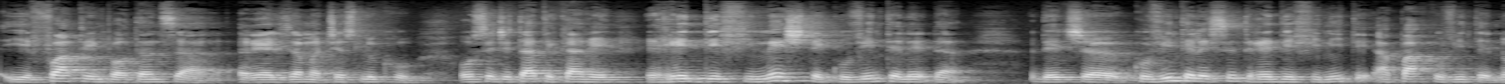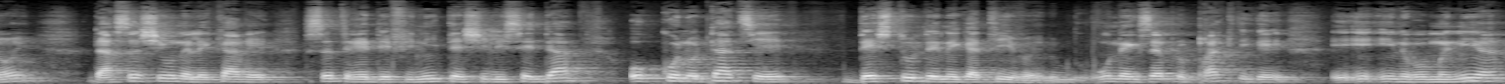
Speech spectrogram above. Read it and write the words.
e foarte important să realizăm acest lucru. O societate care redefinește cuvintele, da? Deci, uh, cuvintele sunt redefinite, apar cuvinte noi, dar sunt și unele care sunt redefinite și li se dă o conotație destul de negativă. Un exemplu practic, în România,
